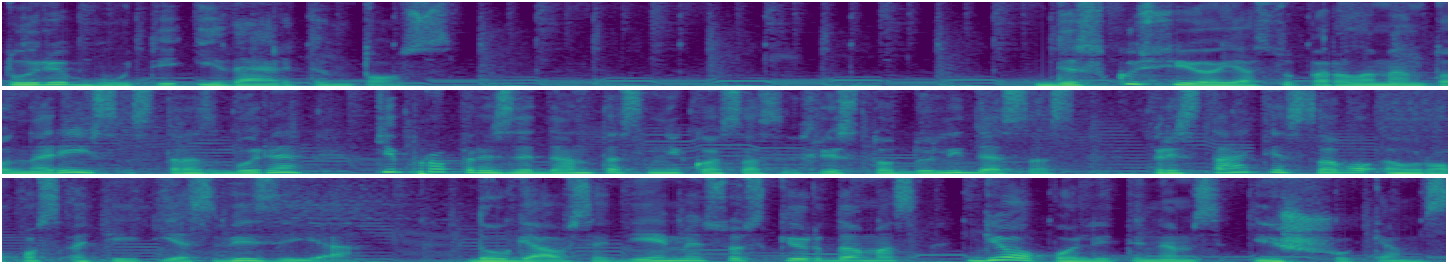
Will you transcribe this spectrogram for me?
turi būti įvertintos. Diskusijoje su parlamento nariais Strasbūre Kipro prezidentas Nikosas Christodulidesas pristatė savo Europos ateities viziją daugiausia dėmesio skirdamas geopolitiniams iššūkiams.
